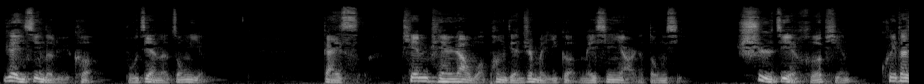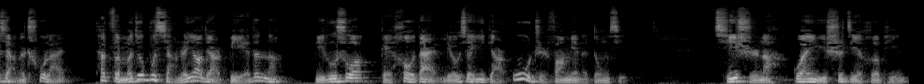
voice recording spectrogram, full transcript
任性的旅客不见了踪影。该死！偏偏让我碰见这么一个没心眼儿的东西，世界和平，亏他想得出来，他怎么就不想着要点别的呢？比如说给后代留下一点物质方面的东西。其实呢，关于世界和平，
